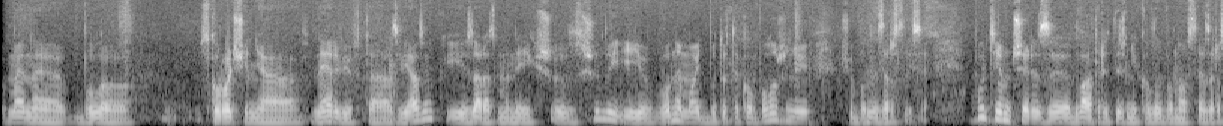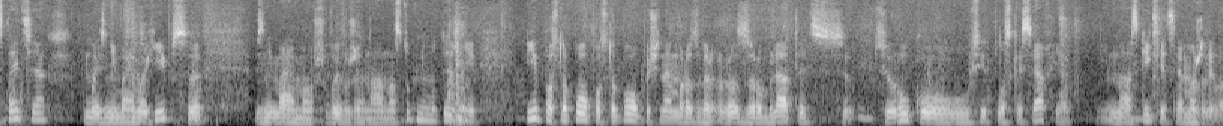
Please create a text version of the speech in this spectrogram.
В мене було скорочення нервів та зв'язок, і зараз мене їх зшили, і вони мають бути в такому положенні, щоб вони зрослися. Потім, через 2-3 тижні, коли воно все зростеться, ми знімаємо гіпс, знімаємо шви вже на наступному тижні. І поступово-поступово почнемо розробляти цю, руку у всіх плоскостях, як наскільки це можливо.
